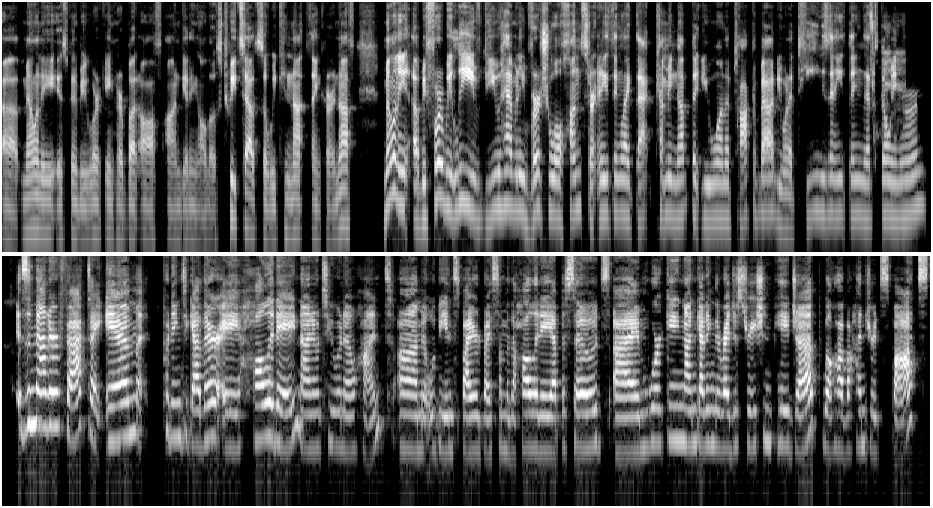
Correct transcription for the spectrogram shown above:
uh, Melanie is going to be working her butt off on getting all those tweets out. So, we cannot thank her enough. Melanie, uh, before we leave, do you have any virtual hunts or anything like that coming up that you want to talk about? Do you want to tease anything that's going on? As a matter of fact, I am putting together a holiday 90210 hunt. Um, it will be inspired by some of the holiday episodes. I'm working on getting the registration page up. We'll have 100 spots.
